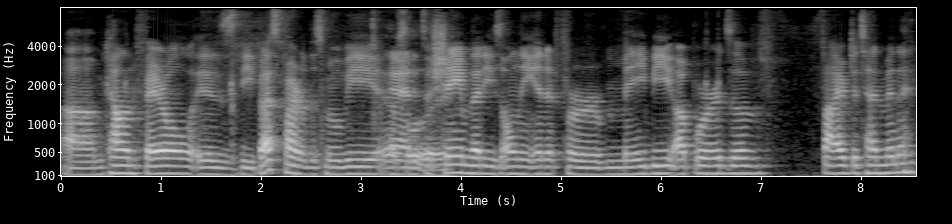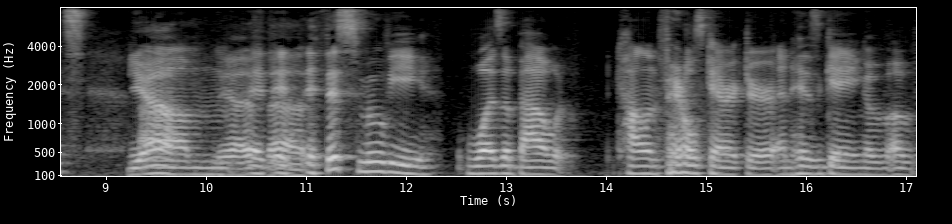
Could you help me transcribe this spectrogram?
Um, Colin Farrell is the best part of this movie, and it's a shame that he's only in it for maybe upwards of five to ten minutes. Yeah. Um, Yeah, if that. if, if this movie was about Colin Farrell's character and his gang of, of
